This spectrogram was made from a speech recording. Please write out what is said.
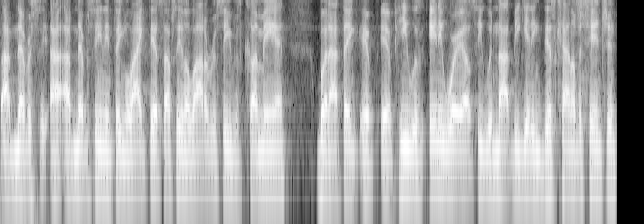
I've never seen I've never seen anything like this. I've seen a lot of receivers come in, but I think if, if he was anywhere else, he would not be getting this kind of attention.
